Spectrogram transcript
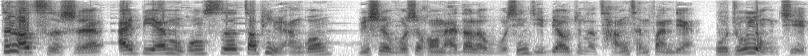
正好此时，IBM 公司招聘员工，于是吴世宏来到了五星级标准的长城饭店，鼓足勇气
